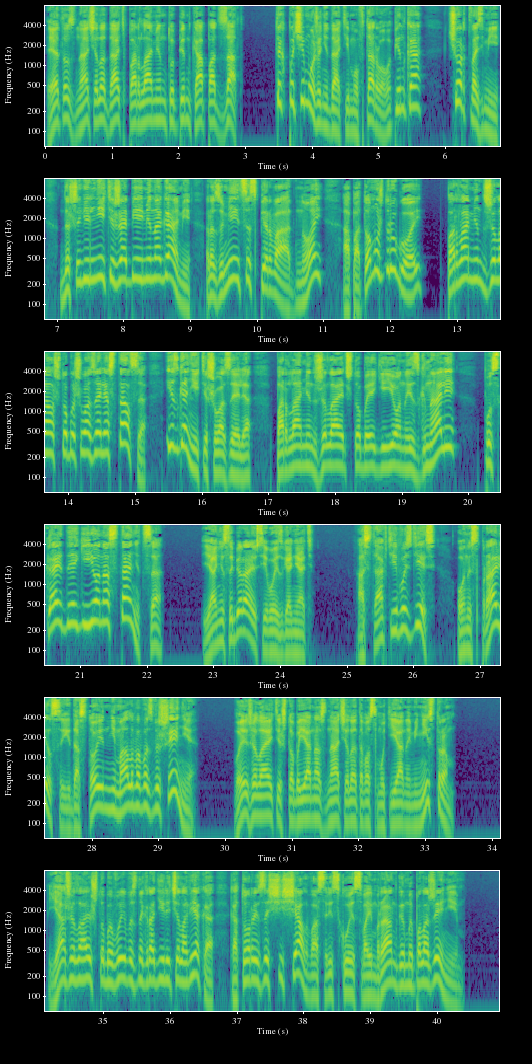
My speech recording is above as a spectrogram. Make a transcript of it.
«Это значило дать парламенту пинка под зад». «Так почему же не дать ему второго пинка?» Черт возьми, да шевельните же обеими ногами. Разумеется, сперва одной, а потом уж другой. Парламент желал, чтобы Шуазель остался. Изгоните Шуазеля. Парламент желает, чтобы Эгиона изгнали. Пускай да Эгион останется. Я не собираюсь его изгонять. Оставьте его здесь. Он исправился и достоин немалого возвышения. Вы желаете, чтобы я назначил этого смутьяна министром? Я желаю, чтобы вы вознаградили человека, который защищал вас, рискуя своим рангом и положением.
